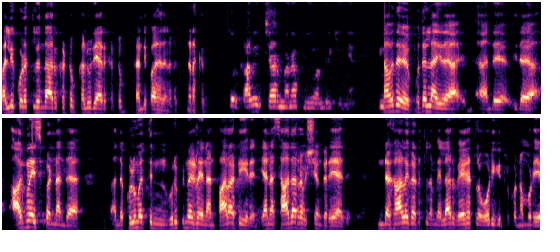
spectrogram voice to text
பள்ளிக்கூடத்திலிருந்தா இருக்கட்டும் கல்லூரியா இருக்கட்டும் கண்டிப்பாக அது நடக்க நடக்க வேண்டும். ஒரு காலேஜ் சேர்மனா இப்ப நீங்க வந்திருக்கீங்க. அதாவது முதல்ல இதை அந்த இதை ஆர்கனைஸ் பண்ண அந்த அந்த குழுமத்தின் உறுப்பினர்களை நான் பாராட்டுகிறேன். ஏன்னா சாதாரண விஷயம் கிடையாது. இந்த காலகட்டத்தில் நம்ம எல்லாரும் வேகத்தில் ஓடிக்கிட்டு இருக்கோம். நம்முடைய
